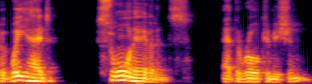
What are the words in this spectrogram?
But we had sworn evidence at the Royal Commission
